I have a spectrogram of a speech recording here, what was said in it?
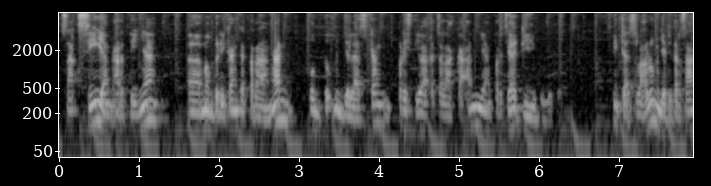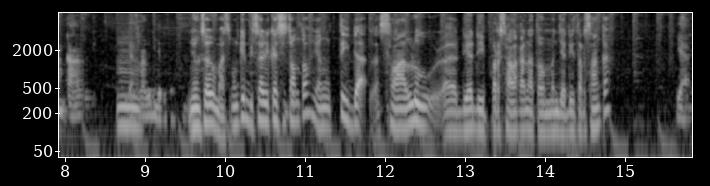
saksi yang artinya e, memberikan keterangan untuk menjelaskan peristiwa kecelakaan yang terjadi begitu. Tidak selalu menjadi tersangka. Hmm. Tidak selalu menjadi tersangka. Mas, mungkin bisa dikasih contoh yang tidak selalu uh, dia dipersalahkan atau menjadi tersangka? Ya,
